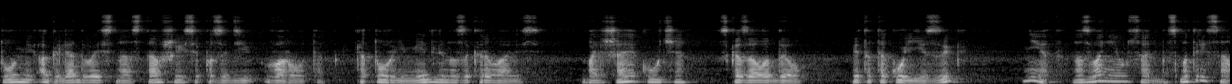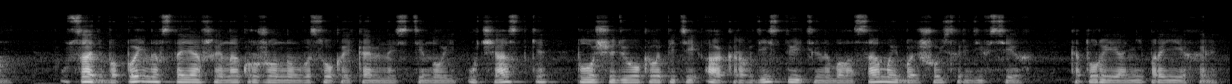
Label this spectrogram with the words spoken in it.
Томми, оглядываясь на оставшиеся позади ворота, которые медленно закрывались. «Большая куча», — сказала Дел. «Это такой язык?» «Нет, название усадьбы. Смотри сам». Усадьба Пейнов, стоявшая на окруженном высокой каменной стеной участке, площадью около пяти акров, действительно была самой большой среди всех, которые они проехали –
